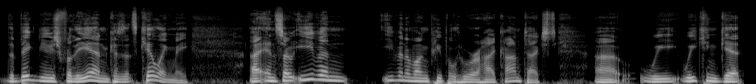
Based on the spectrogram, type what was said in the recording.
the big news for the end because it's killing me. Uh, and so even even among people who are high context, uh, we we can get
